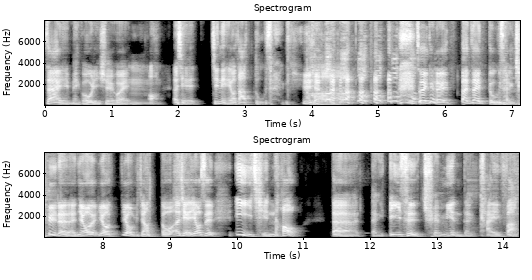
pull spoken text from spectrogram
在美国物理学会，嗯哦，而且今年又到赌城去所以可能办在赌城去的人又又又比较多，而且又是疫情后的等于第一次全面的开放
